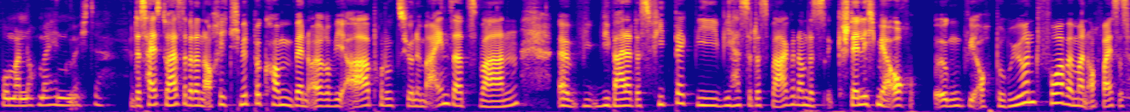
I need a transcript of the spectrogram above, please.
wo man nochmal hin möchte. Das heißt, du hast aber dann auch richtig mitbekommen, wenn eure VR-Produktionen im Einsatz waren. Äh, wie, wie, war da das Feedback? Wie, wie hast du das wahrgenommen? Das stelle ich mir auch irgendwie auch berührend vor, wenn man auch weiß, dass,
